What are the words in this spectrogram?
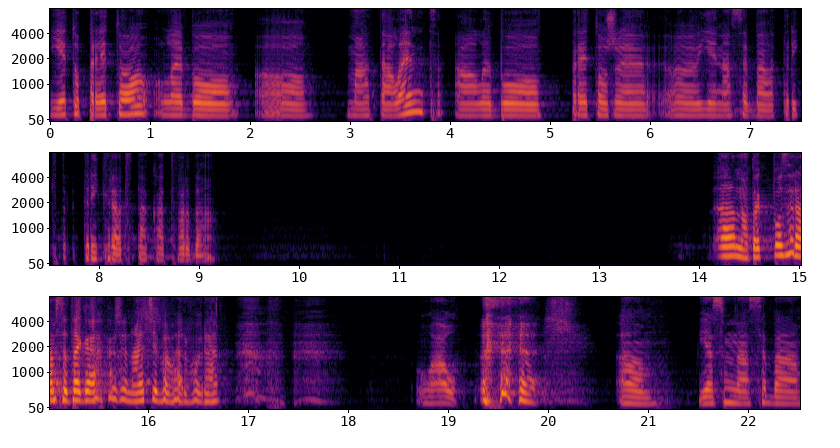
je to preto, lebo uh, má talent, alebo preto, že uh, je na seba tri, trikrát taká tvrdá? Áno, tak pozerám sa tak akože na teba, Barbara. Wow. um, ja som na seba,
